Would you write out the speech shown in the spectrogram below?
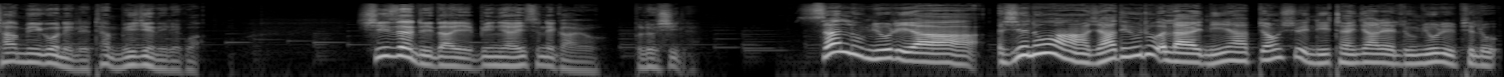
ခြားမေးခွန်းတွေလည်းထပ်မေးချင်သေးတယ်ကွာ။ရှီးစက်ဒေတာရဲ့ပညာရေးစနစ်ကရောဘယ်လိုရှိလဲဇက်လူမျိုးတွေကအရင်တော့ဟာရာသီဥတုအလိုက်နေရာပြောင်းရွှေ့နေထိုင်ကြတဲ့လူမျိုးတွေဖြစ်လို့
